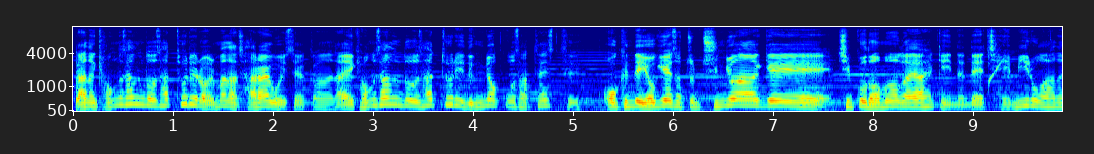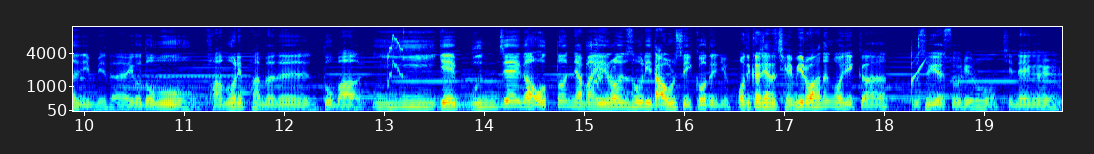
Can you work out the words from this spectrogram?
나는 경상도 사투리를 얼마나 잘 알고 있을까. 나의 경상도 사투리 능력고사 테스트. 어 근데 여기에서 좀 중요하게 짚고 넘어가야 할 게 있는데 재미로 하는 입니다. 이거 너무 과몰입하면은 또 막 이게 문제가 어떻냐 막 이런 소리 나올 수 있거든요. 어디까지나 재미로 하는 거니까 우스갯소리로 진행을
